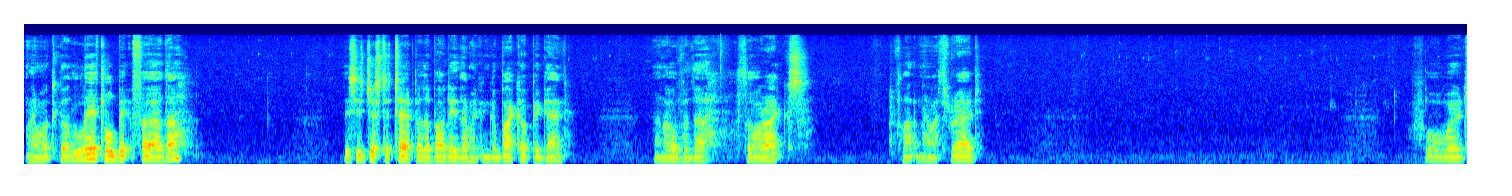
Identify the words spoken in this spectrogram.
And I want to go a little bit further. This is just a tape of the body, then we can go back up again and over the thorax, flatten our thread. Forward.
